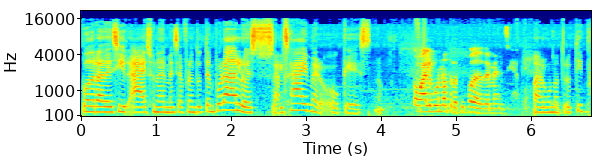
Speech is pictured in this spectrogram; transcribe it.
podrá decir, ah, es una demencia frontotemporal o es Alzheimer o, o qué es, ¿no? O algún otro tipo de demencia algún otro tipo.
